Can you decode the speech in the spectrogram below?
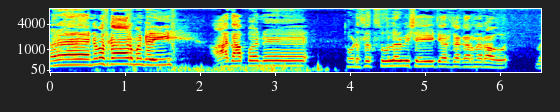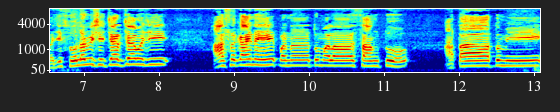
तर नमस्कार मंडळी. आज आपण थोडस सोलर विषयी चर्चा करणार आहोत. म्हणजे सोलर विषयी चर्चा म्हणजे असं काय नाही पण तुम्हाला सांगतो. आता तुम्ही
